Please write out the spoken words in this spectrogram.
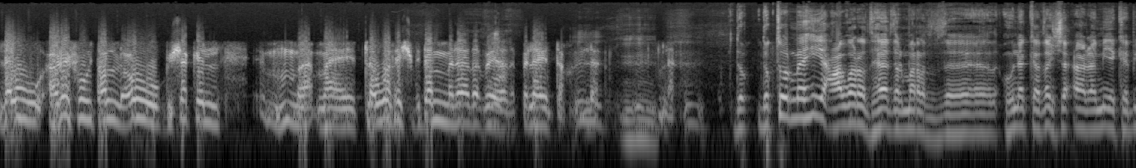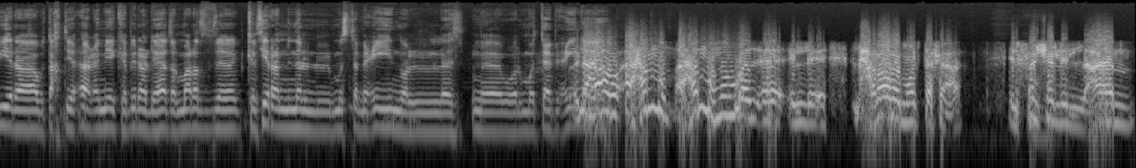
لو عرفوا يطلعوه بشكل ما, ما يتلوثش بدم هذا لا ينتقل لا. لا. دكتور ما هي عوارض هذا المرض؟ هناك ضجة إعلامية كبيرة وتغطية إعلامية كبيرة لهذا المرض كثيرا من المستمعين والمتابعين. لا أهمهم أهمهم هو الحرارة المرتفعة الفشل العام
